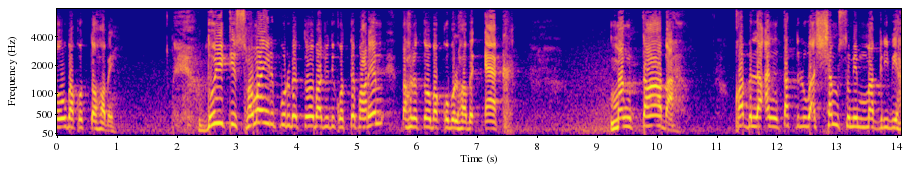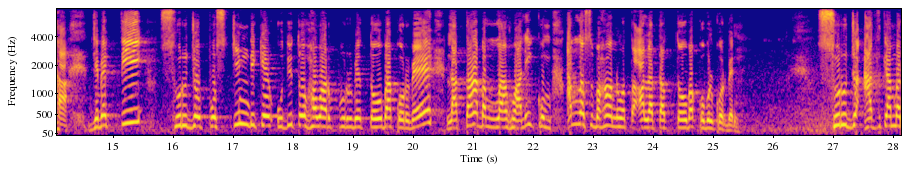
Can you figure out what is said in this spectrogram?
তৌবা করতে হবে। দুইটি সময়ের পূর্বে তৌবা যদি করতে পারেন, তাহলে তৌবা কবুল হবে। এক মাংতাবা কবলা আং তাতলু আশামসু মাগরিবিহা যে ব্যক্তি সূর্য পশ্চিম দিকে উদিত হওয়ার পূর্বে তৌবা করবে, লাতাবাল্লাহু আলাইকুম, আল্লাহ সুবহানাহু তাআলা তার তৌবা কবুল করবেন। সূর্য আজকে আমরা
